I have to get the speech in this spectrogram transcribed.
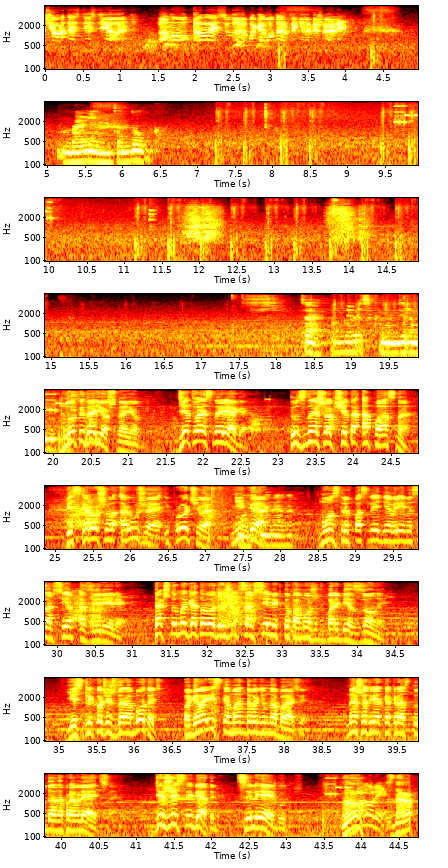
Черта здесь делаешь? А ну, давай сюда, пока мутанты не набежали. Блин, это долг. Так, поговорить с командиром. Ну ты даешь, наем. Где твоя снаряга? Тут, знаешь, вообще-то опасно. Без хорошего оружия и прочего Вот никак. снаряга. Монстры в последнее время совсем озверели. Так что мы готовы дружить со всеми, кто поможет в борьбе с зоной. Если хочешь заработать, поговори с командованием на базе. Наш отряд как раз туда направляется. Держись с ребятами, целее будешь. Ну, здорово.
